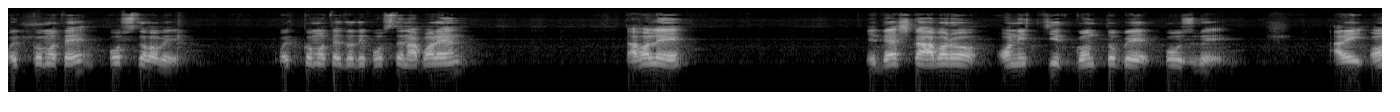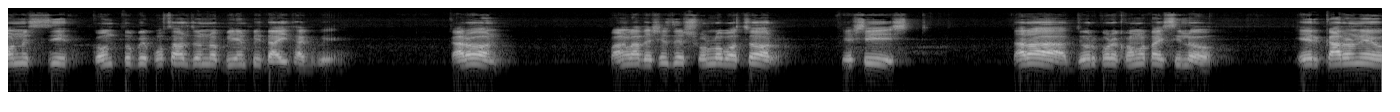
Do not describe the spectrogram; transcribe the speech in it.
ঐক্যমতে পৌঁছতে হবে। ঐক্যমতে যদি পৌঁছতে না পারেন, তাহলে এই দেশটা আবারও অনিশ্চিত গন্তব্যে পৌঁছবে। আর এই অনিশ্চিত গন্তব্যে পৌঁছার জন্য বিএনপি দায়ী থাকবে। কারণ বাংলাদেশে যে ষোলো বছর ফেসিস্ট তারা জোর করে ক্ষমতায় ছিল, এর কারণেও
